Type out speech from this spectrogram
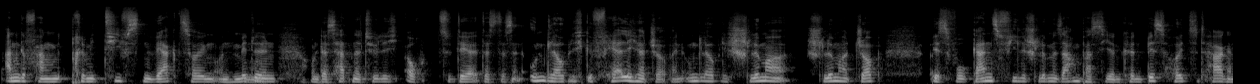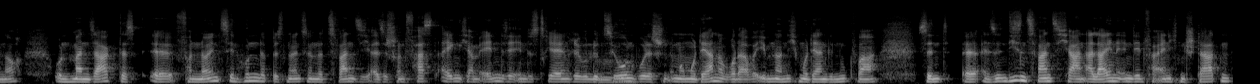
angefangen mit primitivsten Werkzeugen und Mitteln. Und das hat natürlich auch zu der, dass das ein unglaublich gefährlicher Job, ein unglaublich schlimmer, schlimmer Job ist, wo ganz viele schlimme Sachen passieren können, bis heutzutage noch. Und man sagt, dass äh, von 1900 bis 1920, also schon fast eigentlich am Ende der industriellen Revolution, wo das schon immer moderner wurde, aber eben noch nicht modern genug war, sind äh, also in diesen 20 Jahren alleine in den Vereinigten Staaten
